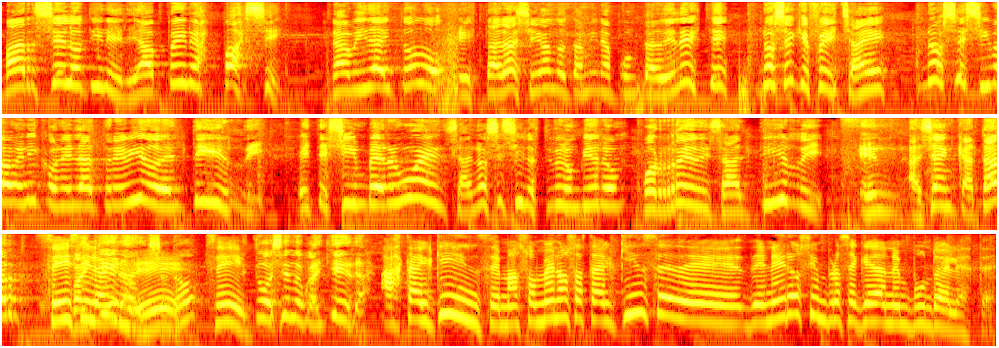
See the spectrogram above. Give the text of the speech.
Marcelo Tinelli, apenas pase Navidad y todo, estará llegando también a Punta del Este. No sé qué fecha, ¿eh? No sé si va a venir con el atrevido del Tirri. Este sinvergüenza. No sé si lo estuvieron vieron por redes al Tirri en, allá en Qatar. Sí, sí, lo cualquiera hizo. ¿no? Sí. Estuvo haciendo cualquiera. Hasta el 15, más o menos hasta el 15 de, de enero siempre se quedan en Punta del Este.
